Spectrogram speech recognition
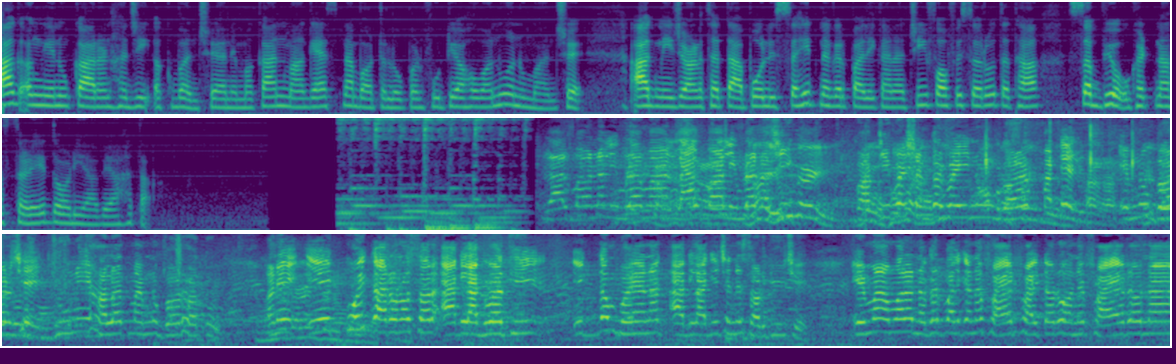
આગ અંગેનું કારણ હજી અકબંધ છે અને મકાનમાં ગેસના બોટલો પણ ફૂટ્યા હોવાનું અનુમાન છે. આગની જાણ થતાં પોલીસ સહિત નગરપાલિકાના ચીફ ઓફિસરો તથા સભ્યો ઘટના સ્થળે દોડી આવ્યા હતા. લાલબાવાના લીમડામાં લાલબા લીમડા નજીક ભરતીભાઈ શંકરભાઈનું ઘર પટેલ એમનું ઘર છે. જૂની હાલતમાં એમનું ઘર હતું. અને એ કોઈ કારણોસર આગ લાગવાથી એકદમ ભયાનક આગ લાગી છે અને સળગ્યું છે. એમાં અમારા નગરપાલિકાના ફાયર ફાઇટરો અને ફાયરોના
